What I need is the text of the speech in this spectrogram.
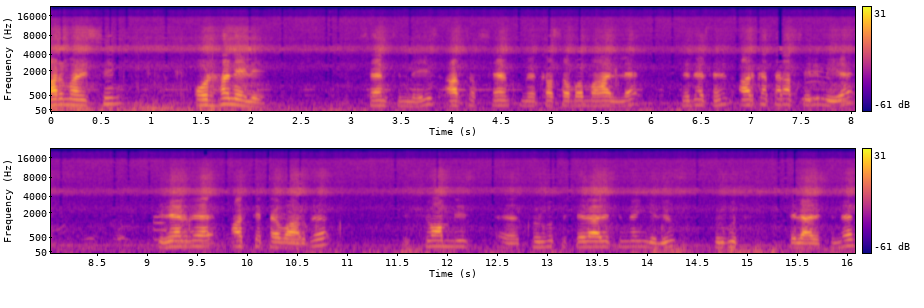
Marmaris'in Orhaneli semtindeyiz. Artık semt mi, kasaba, mahalle ne derseniz. Arka taraf Selimiye. İleride Aktepe vardı. Şu an biz e, Turgutlu Şelalesi'nden geliyoruz. Turgut Şelalesi'nden.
